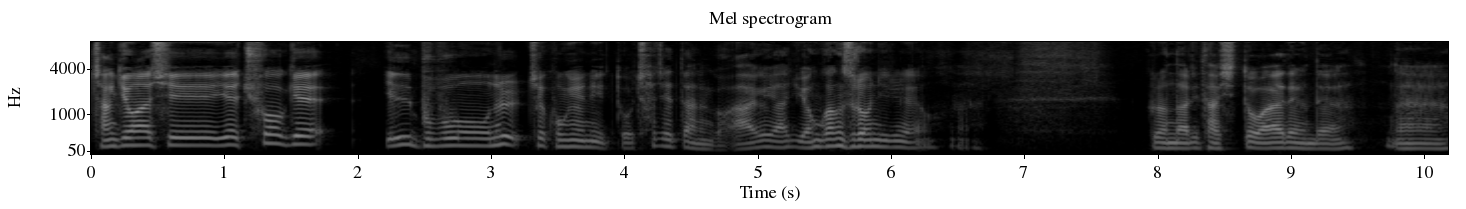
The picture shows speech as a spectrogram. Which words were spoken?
장경화 씨의 추억의 일부분을 제 공연이 또 차지했다는 거, 아 이거 아주 영광스러운 일이네요. 네. 그런 날이 다시 또 와야 되는데, 네.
